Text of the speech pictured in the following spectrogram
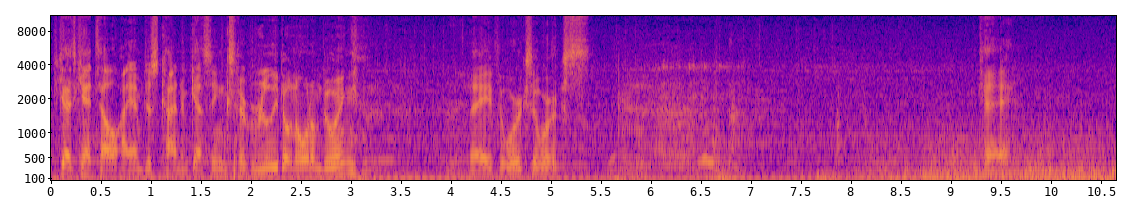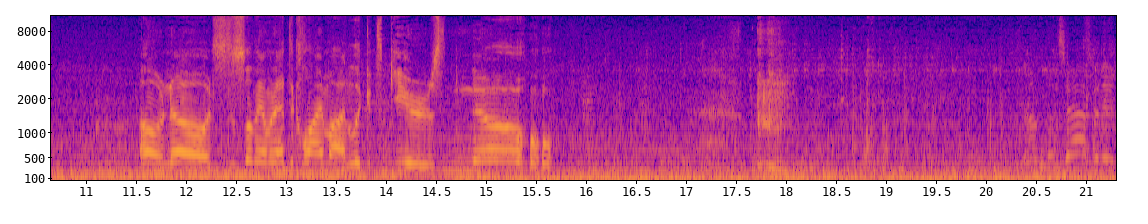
If you guys can't tell, I am just kind of guessing because I really don't know what I'm doing. hey, if it works, it works. Okay. Oh no, it's something I'm gonna have to climb on. Look, it's gears. No. Something's happening.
